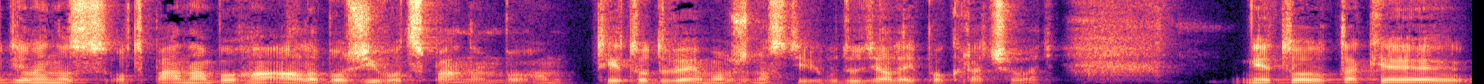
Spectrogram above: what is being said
oddelenosť od Pána Boha alebo život s Pánom Bohom. Tieto dve možnosti budú ďalej pokračovať. Je to také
